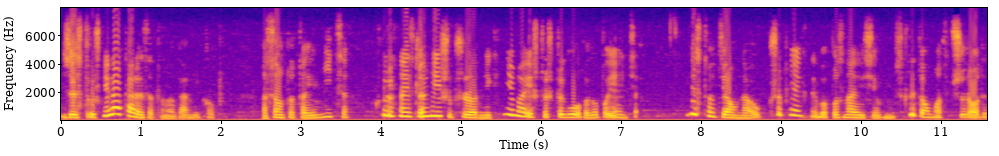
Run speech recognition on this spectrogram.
że stróż nie lata, ale za to nogami kopie. A są to tajemnice, których najzdolniejszy przyrodnik nie ma jeszcze szczegółowego pojęcia. Jest to dział nauk przepiękny, bo poznaje się w nim skrytą moc przyrody,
